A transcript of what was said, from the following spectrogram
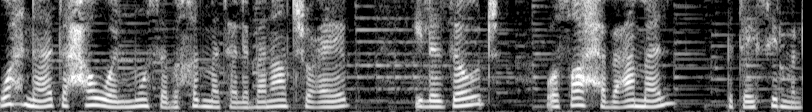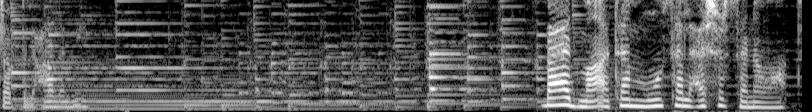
وهنا تحول موسى بخدمته لبنات شعيب إلى زوج وصاحب عمل بتيسير من رب العالمين. بعد ما أتم موسى العشر سنوات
